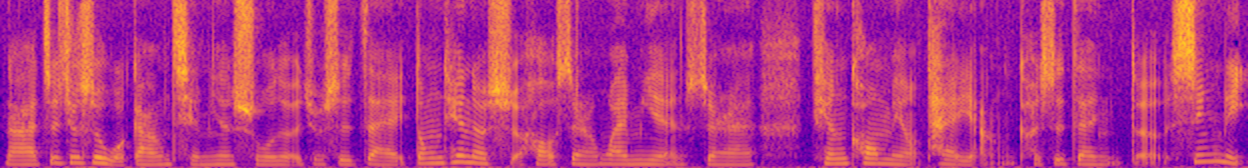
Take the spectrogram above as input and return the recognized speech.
那这就是我刚刚前面说的，就是在冬天的时候，虽然外面虽然天空没有太阳，可是在你的心里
